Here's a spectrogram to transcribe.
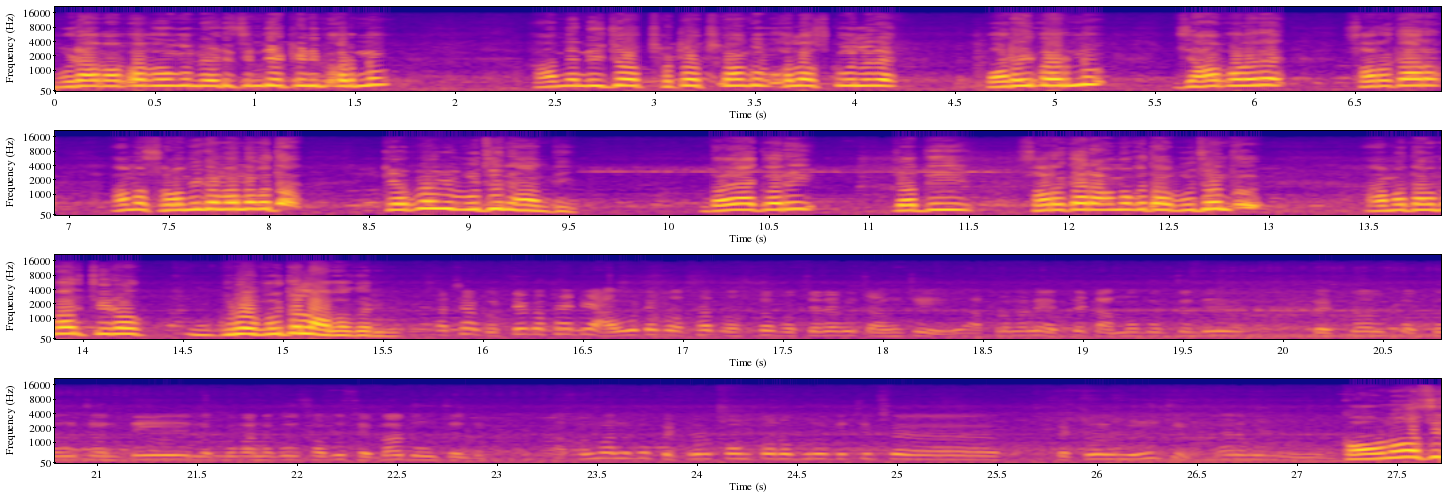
ବୁଢ଼ା ବାପା ବୋଉଙ୍କୁ ମେଡ଼ିସିନ ଟିକେ କିଣିପାରୁନୁ ଆମେ ନିଜ ଛୋଟ ଛୁଆଙ୍କୁ ଭଲ ସ୍କୁଲରେ ପଢ଼େଇ ପାରୁନୁ ଯାହାଫଳରେ ସରକାର ଆମ ଶ୍ରମିକମାନଙ୍କ କଥା କେବେ ବି ବୁଝୁନାହାନ୍ତି। ଦୟାକରି ଯଦି ସରକାର ଆମ କଥା ବୁଝନ୍ତୁ ଆମେ ତାଙ୍କ ପାଖରେ ଚିର ଗୃହଭୂତ ଲାଭ କରିବୁ। ଆଚ୍ଛା ଗୋଟେ କଥା ଏଠି ଆଉ ଗୋଟେ କଥା ପ୍ରଶ୍ନ ପଚାରିବାକୁ ଚାହୁଁଛି। ଆପଣମାନେ ଏତେ କାମ କରୁଛନ୍ତି ପେଟ୍ରୋଲ ପକାଉଛନ୍ତି ଲୋକମାନଙ୍କୁ ସବୁ ସେବା ଦେଉଛନ୍ତି। ଆପଣମାନଙ୍କୁ ପେଟ୍ରୋଲ ପମ୍ପ ତରଫରୁ କିଛି ପେ- ପେଟ୍ରୋଲ ମିଳୁଛି? ନା ମିଳୁନି? କୌଣସି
